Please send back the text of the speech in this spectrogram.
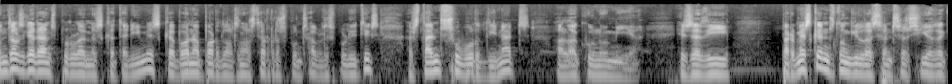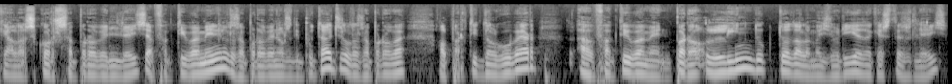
un dels grans problemes que tenim és que bona part dels nostres responsables polítics estan subordinats a l'economia. És a dir, per més que ens dongui la sensació de que a les Corts s'aproven lleis, efectivament, les aproven els diputats i les aprova el partit del govern, efectivament, però l'inductor de la majoria d'aquestes lleis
